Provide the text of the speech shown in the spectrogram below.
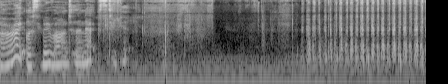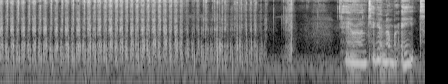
All right, let's move on to the next ticket. Okay, we're on ticket number eight.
